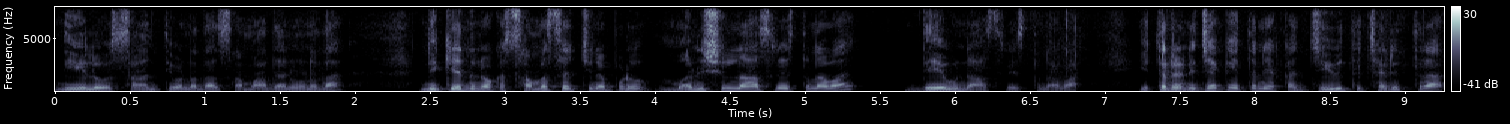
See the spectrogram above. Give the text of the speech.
నీలో శాంతి ఉన్నదా? సమాధానం ఉన్నదా? నీకేదైనా ఒక సమస్య వచ్చినప్పుడు మనుషుల్ని ఆశ్రయిస్తున్నావా? దేవుని ఆశ్రయిస్తున్నావా? ఇతడు నిజంగా ఇతని యొక్క జీవిత చరిత్ర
